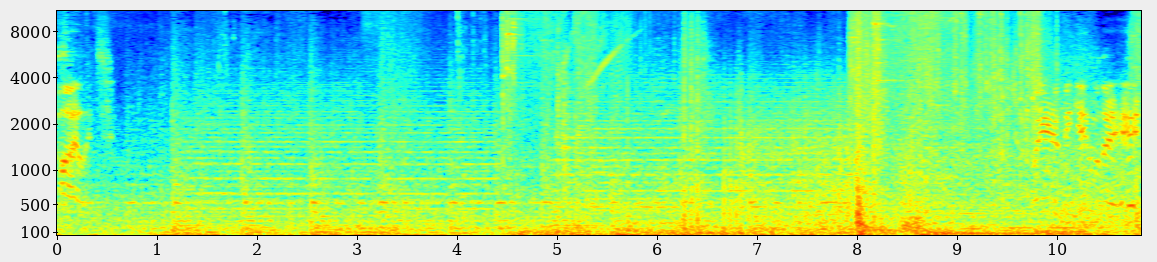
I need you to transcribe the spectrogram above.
pilots. Way to begin with a hit,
